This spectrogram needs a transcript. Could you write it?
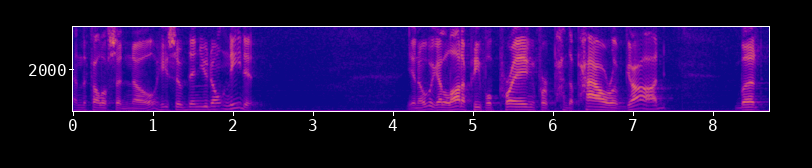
And the fellow said, No. He said, Then you don't need it. You know, we got a lot of people praying for the power of God, but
